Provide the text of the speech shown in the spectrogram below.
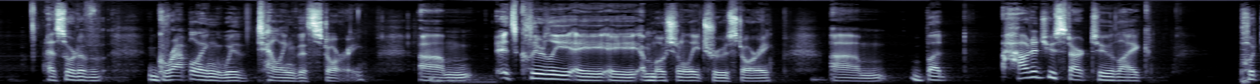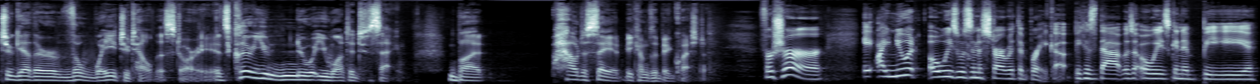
as sort of grappling with telling this story. Um, it's clearly a, a emotionally true story. Um, but how did you start to like put together the way to tell this story? It's clear you knew what you wanted to say, but how to say it becomes a big question. For sure. I knew it always was going to start with the breakup because that was always going to be,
